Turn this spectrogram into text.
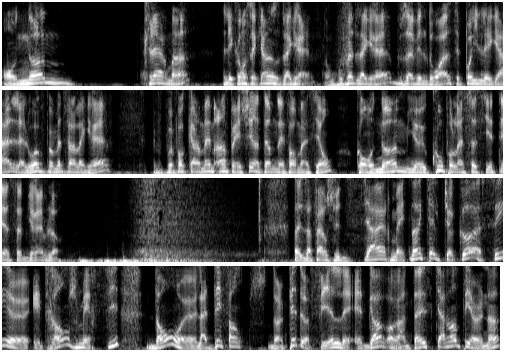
On nomme clairement les conséquences de la grève. Donc, vous faites la grève, vous avez le droit, c'est pas illégal, la loi vous permet de faire la grève, mais vous pouvez pas quand même empêcher en termes d'information qu'on nomme, il y a un coût pour la société à cette grève-là. Dans les affaires judiciaires. Maintenant, quelques cas assez euh, étranges, merci, dont euh, la défense d'un pédophile, Edgar Orantes, 41 ans,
